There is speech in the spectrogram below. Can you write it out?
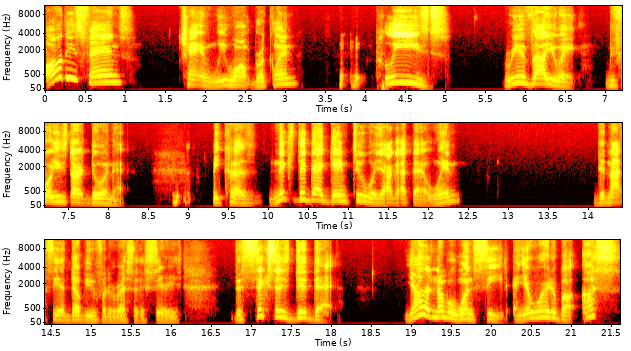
All these fans chanting, we want Brooklyn, please reevaluate before you start doing that. Because Knicks did that game too, where y'all got that win. Did not see a W for the rest of the series. The Sixers did that. Y'all are number one seed, and you're worried about us?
